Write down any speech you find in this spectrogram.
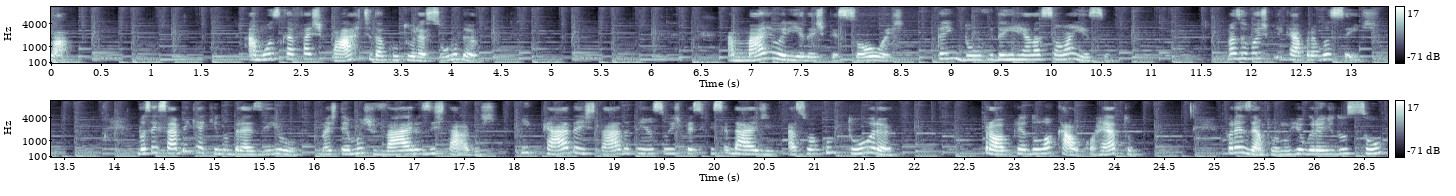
Lá! A música faz parte da cultura surda? A maioria das pessoas tem dúvida em relação a isso. Mas eu vou explicar para vocês. Vocês sabem que aqui no Brasil nós temos vários estados e cada estado tem a sua especificidade, a sua cultura própria do local, correto? Por exemplo, no Rio Grande do Sul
